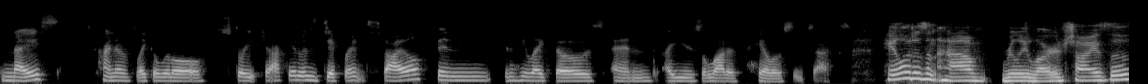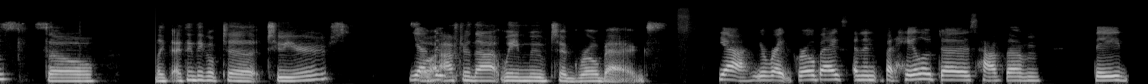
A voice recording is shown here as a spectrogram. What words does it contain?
nice. Kind of like a little straight jacket. It was different style. Finn and he liked those, and I used a lot of Halo sleep sacks. Halo doesn't have really large sizes, so like I think they go up to two years. Yeah. So the, after that, we moved to grow bags. Yeah, you're right. Grow bags, and then but Halo does have them. They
